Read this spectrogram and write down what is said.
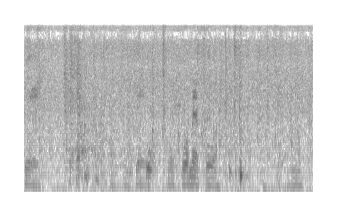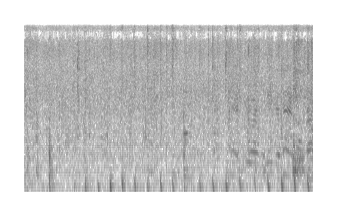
ช่วยคนช่วยแม่ค รัวแม่ครัวเนาะแม่กลัวคนนี้จะแม่กดเอา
